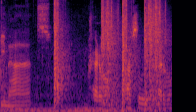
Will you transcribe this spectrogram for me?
EMATs. Incredible. Absolutely incredible.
